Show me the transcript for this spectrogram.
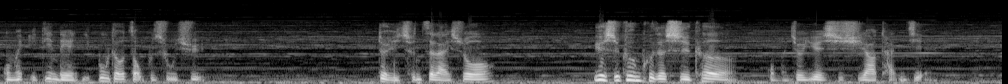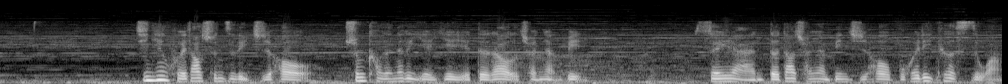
我们一定连一步都走不出去。对于村子来说，越是困苦的时刻，我们就越是需要团结。今天回到村子里之后，村口的那个爷爷也得到了传染病。虽然得到传染病之后不会立刻死亡，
